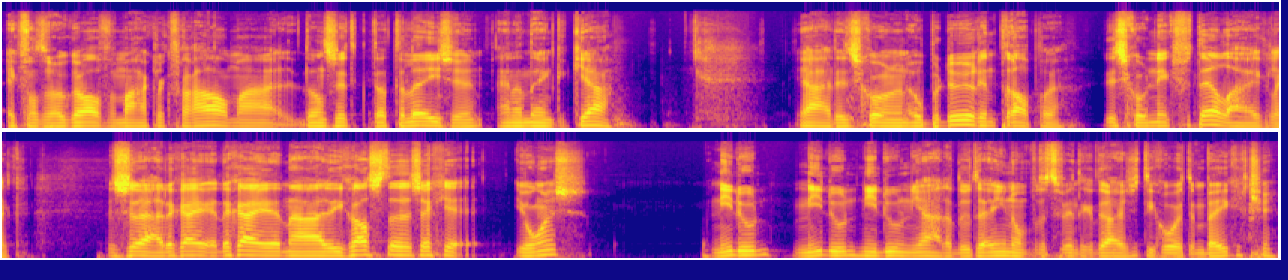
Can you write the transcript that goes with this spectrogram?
ik vond het ook wel een vermakelijk verhaal, maar dan zit ik dat te lezen en dan denk ik, ja... Ja, dit is gewoon een open deur in trappen. Dit is gewoon niks vertellen eigenlijk. Dus ja, dan ga je, dan ga je naar die gasten zeg je... Jongens, niet doen, niet doen, niet doen. Ja, dat doet de een op de 20.000, die gooit een bekertje.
